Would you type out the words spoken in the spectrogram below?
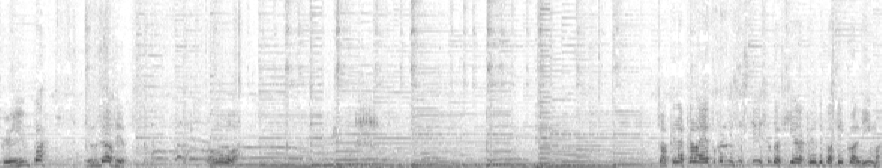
grimpa e os gavetos. Então vamos lá. Só que naquela época não existia isso daqui, era aquele de bater com a lima.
